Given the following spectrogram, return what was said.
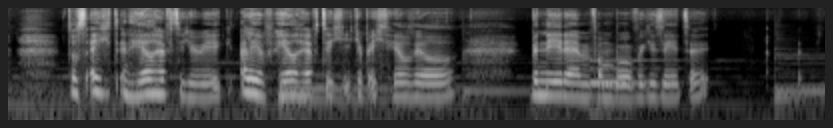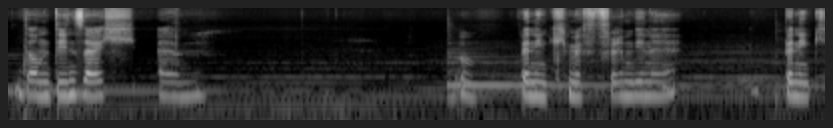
het was echt een heel heftige week. Allee, of heel heftig. Ik heb echt heel veel beneden en van boven gezeten dan dinsdag um, ben ik met vriendinnen. Ben ik.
